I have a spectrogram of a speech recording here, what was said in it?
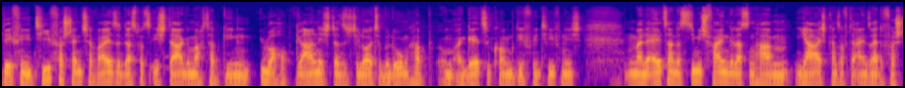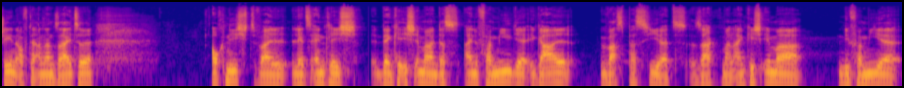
Definitiv verständlicherweise. Das, was ich da gemacht habe, ging überhaupt gar nicht, dass ich die Leute belogen habe, um an Geld zu kommen. Definitiv nicht. Meine Eltern, dass die mich fallen gelassen haben, ja, ich kann es auf der einen Seite verstehen, auf der anderen Seite auch nicht, weil letztendlich denke ich immer, dass eine Familie, egal was passiert, sagt man eigentlich immer, die Familie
